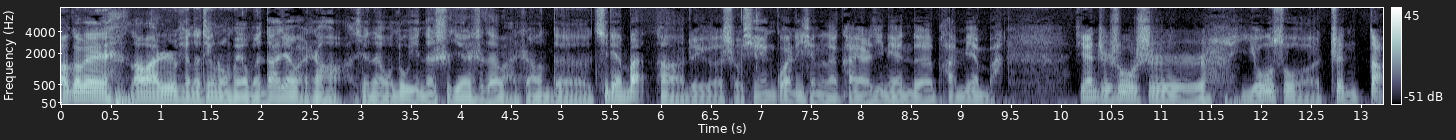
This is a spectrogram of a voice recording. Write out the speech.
好，各位老马日评的听众朋友们，大家晚上好。现在我录音的时间是在晚上的七点半啊。这个首先惯例性的来看一下今天的盘面吧。今天指数是有所震荡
